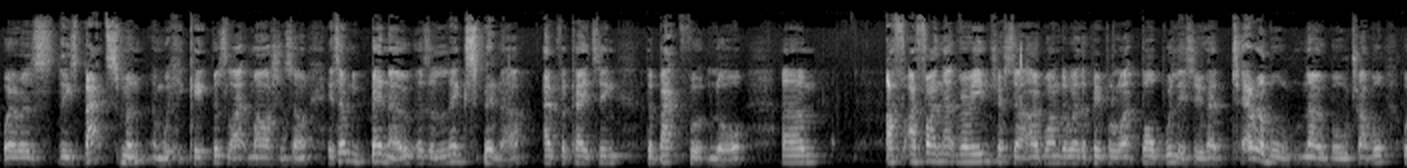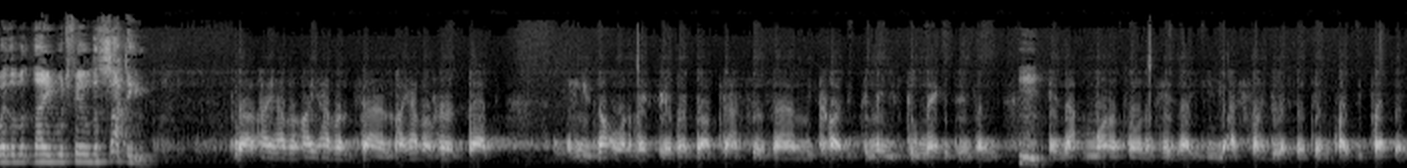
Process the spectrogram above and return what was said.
whereas these batsmen and wicket keepers like Marsh and so on, it's only Benaud as a leg spinner advocating the back foot law. Um, I, f- I find that very interesting. I wonder whether people like Bob Willis, who had terrible no ball trouble, whether they would feel the same. Well, I haven't I haven't um, I haven't. He's not one of my favourite broadcasters um, because to me he's too negative and in that monotone of his, I, he, I find listening to him quite depressing.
